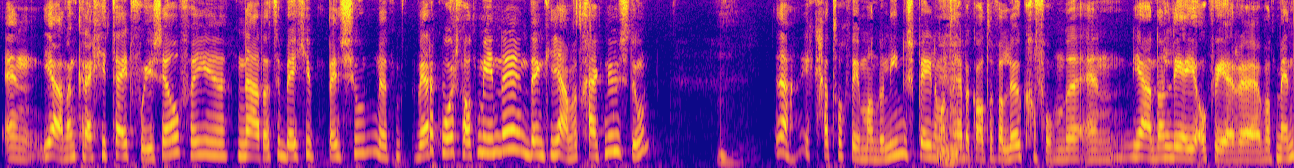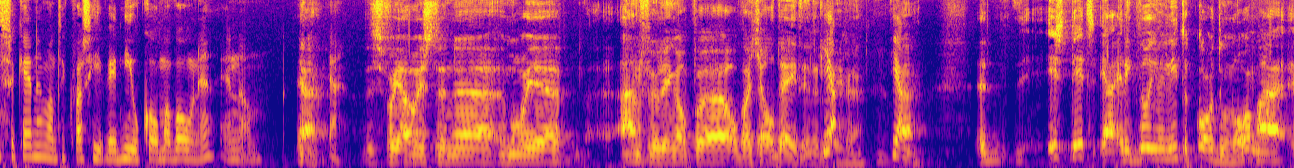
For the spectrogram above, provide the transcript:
En ja, dan krijg je tijd voor jezelf. Hè. Je nadert een beetje pensioen, het werk wordt wat minder. En denk je, ja, wat ga ik nu eens doen? Ja, ik ga toch weer mandoline spelen, want dat heb ik altijd wel leuk gevonden. En ja, dan leer je ook weer eh, wat mensen kennen, want ik was hier weer nieuw komen wonen. En dan, Ja. Ja. Dus voor jou is het een, eh, een mooie aanvulling op, eh, op wat je al deed in het Ja. leven. Ja. Eh, Is dit, ja, en ik wil jullie niet te kort doen hoor, maar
